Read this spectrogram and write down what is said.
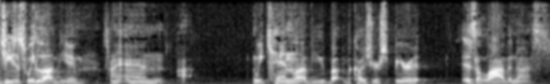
Jesus, we love you, and we can love you, but because your Spirit is alive in us.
